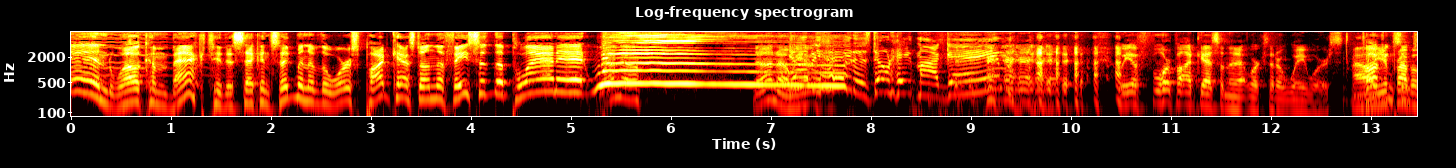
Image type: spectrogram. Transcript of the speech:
And welcome back to the second segment of the worst podcast on the face of the planet. Woo! No, no, we have, haters, don't hate my game. we have four podcasts on the networks that are way worse. Oh, Talking you're probably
